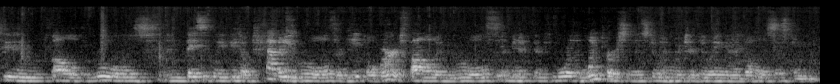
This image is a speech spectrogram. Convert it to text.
to follow the rules. And basically, if you don't have any rules or people aren't following the rules, I mean, if there's more than one person that's doing what you're doing, and the whole system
